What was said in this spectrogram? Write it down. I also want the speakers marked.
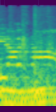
Speaker 1: Mira,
